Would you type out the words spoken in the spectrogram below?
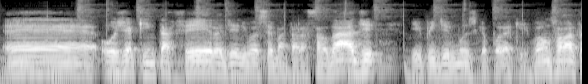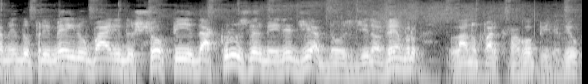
É... Hoje é quinta-feira, dia de você matar a saudade e pedir música por aqui. Vamos falar também do primeiro baile do Chopp da Cruz Vermelha, dia 12 de novembro lá no Parque Farroupilha, viu?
